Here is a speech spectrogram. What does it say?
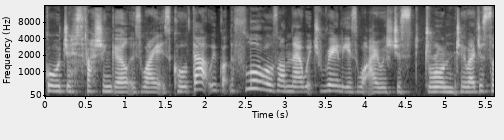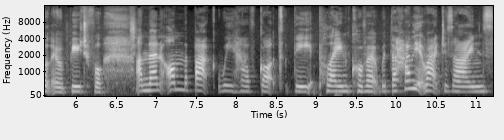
gorgeous fashion girl is why it's called that. We've got the florals on there, which really is what I was just drawn to. I just thought they were beautiful. And then on the back, we have got the plain cover with the Harriet Wright designs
